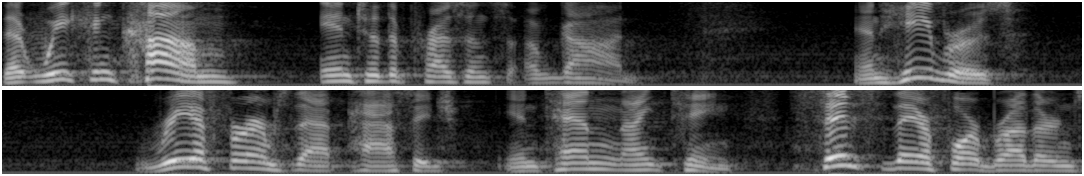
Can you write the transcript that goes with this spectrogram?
That we can come into the presence of God. And Hebrews reaffirms that passage in 10:19. Since therefore, brethren,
